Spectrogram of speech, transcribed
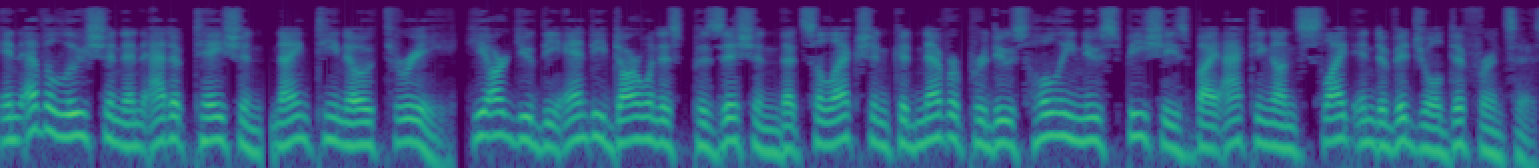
In Evolution and Adaptation 1903, he argued the anti-Darwinist position that selection could never produce wholly new species by acting on slight individual differences.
